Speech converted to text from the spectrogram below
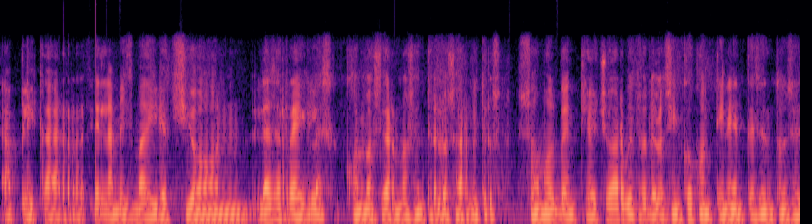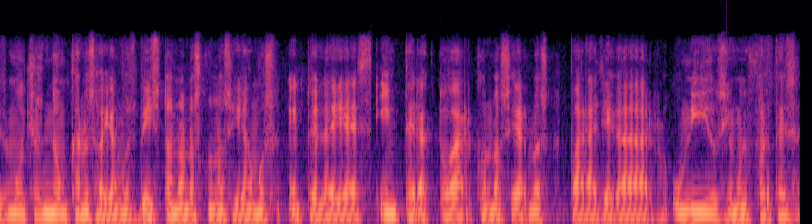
aplicar en la misma dirección las reglas, conocernos entre los árbitros. Somos 28 árbitros de los cinco continentes, entonces muchos nunca nos habíamos visto, no nos conocíamos, entonces la idea es interactuar, conocernos para llegar unidos y muy fuertes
